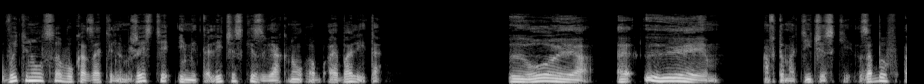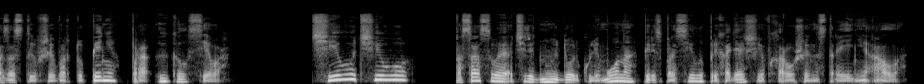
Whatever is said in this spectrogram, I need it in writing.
вытянулся в указательном жесте и металлически звякнул об Айболита. «Иоя! Эм!» Автоматически, забыв о застывшей во рту пене, проыкал Сева. «Чего-чего?» Посасывая очередную дольку лимона, переспросила приходящая в хорошее настроение Алла.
